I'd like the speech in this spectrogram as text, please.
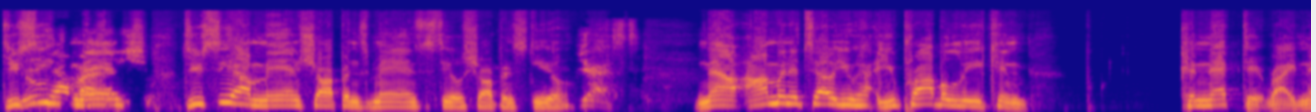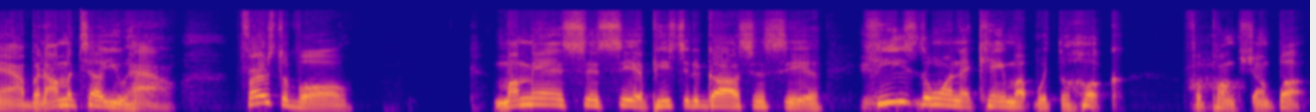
Do you see how man? Do you see how man sharpens man, steel sharpens steel? Yes. Now I'm going to tell you how you probably can connect it right now, but I'm to tell you how. First of all, my man Sincere, peace to the God Sincere, he's the one that came up with the hook for Punks Jump Up.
